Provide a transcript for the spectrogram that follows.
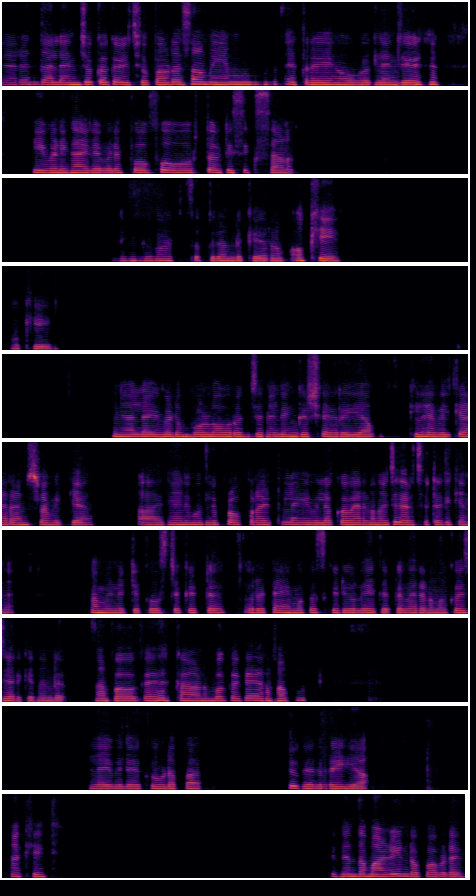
വേറെ എന്താ ലഞ്ചൊക്കെ കഴിച്ചു? അപ്പൊ അവിടെ സമയം എത്രയാവും ലഞ്ച് ഈവനിങ് ആയില്ലേ? ഇവിടെ ഇപ്പൊ ഫോർ തേർട്ടി സിക്സ് ആണ് ലിങ്ക് വാട്സപ്പിലുണ്ട് കേറാം. ഓക്കെ ഓക്കെ ഞാൻ ലൈവ് ഇടുമ്പോൾ ഓറഞ്ചിന് ലിങ്ക് ഷെയർ ചെയ്യാം. ലൈവിൽ കയറാൻ ശ്രമിക്കുക ഞാൻ മുതൽ പ്രോപ്പറായിട്ട് ലൈവിലൊക്കെ വരണം എന്ന് വിചാരിച്ചിട്ടിരിക്കുന്നത് കമ്മ്യൂണിറ്റി പോസ്റ്റ് ഒക്കെ ഇട്ട് ഒരു ടൈമൊക്കെ സ്കെഡ്യൂൾ ചെയ്തിട്ട് വരണം എന്നൊക്കെ വിചാരിക്കുന്നുണ്ട്. അപ്പൊ ഒക്കെ കാണുമ്പോ ഒക്കെ കേറണം. ലൈവിൽ കൂടെ ടുഗദർ ഓക്കെ പിന്നെന്താ മഴയുണ്ടോ ഇപ്പൊ അവിടെ?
